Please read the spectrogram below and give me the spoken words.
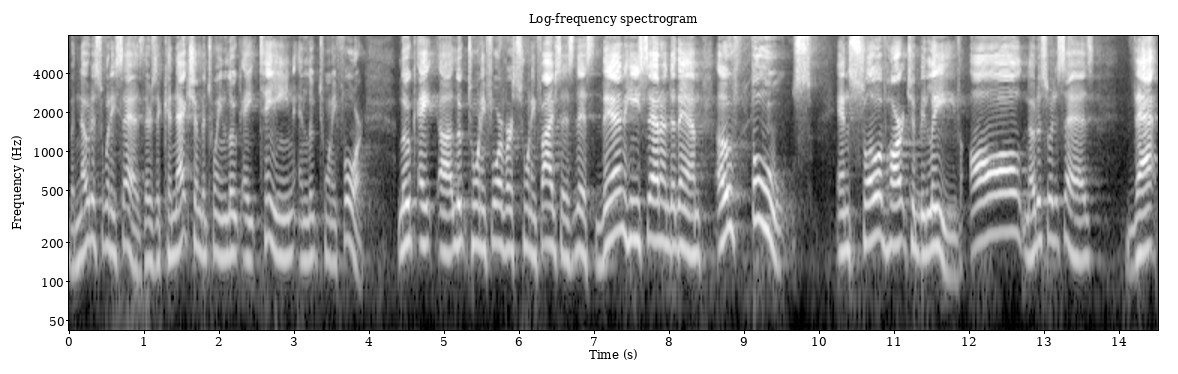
But notice what he says. There's a connection between Luke 18 and Luke 24. Luke, 8, uh, Luke 24, verse 25 says this Then he said unto them, O fools, and slow of heart to believe, all, notice what it says, that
